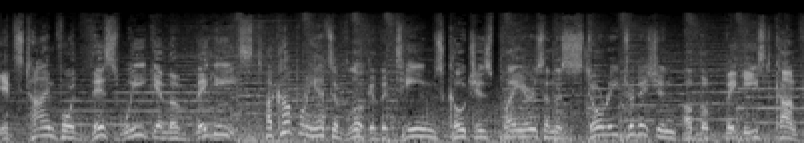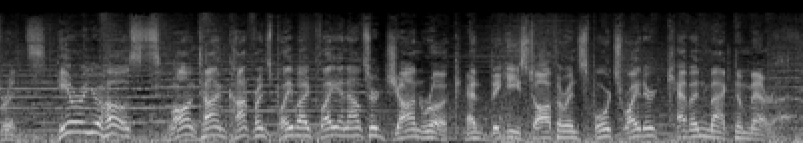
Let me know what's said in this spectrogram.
It's time for This Week in the Big East, a comprehensive look at the teams, coaches, players, and the storied tradition of the Big East Conference. Here are your hosts, longtime conference play by play announcer John Rook and Big East author and sports writer Kevin McNamara.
